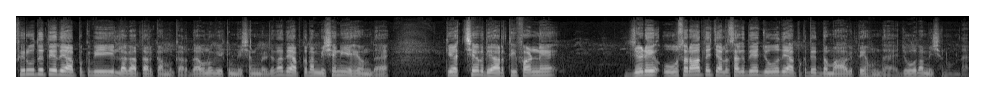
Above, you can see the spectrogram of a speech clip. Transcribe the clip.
ਫਿਰ ਉਹਦੇ ਤੇ ਅਧਿਆਪਕ ਵੀ ਲਗਾਤਾਰ ਕੰਮ ਕਰਦਾ ਉਹਨੂੰ ਵੀ ਇੱਕ ਮਿਸ਼ਨ ਮਿਲ ਜਾਂਦਾ। ਅਧਿਆਪਕ ਦਾ ਮਿਸ਼ਨ ਹੀ ਇਹ ਹੁੰਦਾ ਹੈ ਕਿ ਅੱਛੇ ਵਿਦਿਆਰਥੀ ਫੜਨੇ ਜਿਹੜੇ ਉਸ ਰਾਹ ਤੇ ਚੱਲ ਸਕਦੇ ਆ ਜੋ ਅਧਿਆਪਕ ਦੇ ਦਿਮਾਗ ਤੇ ਹੁੰਦਾ ਹੈ ਜੋ ਉਹਦਾ ਮਿਸ਼ਨ ਹੁੰਦਾ ਹੈ।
